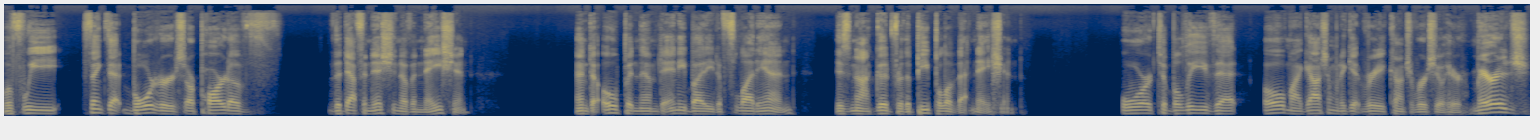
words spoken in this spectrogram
If we think that borders are part of the definition of a nation and to open them to anybody to flood in is not good for the people of that nation. Or to believe that, oh my gosh, I'm going to get very controversial here. Marriage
